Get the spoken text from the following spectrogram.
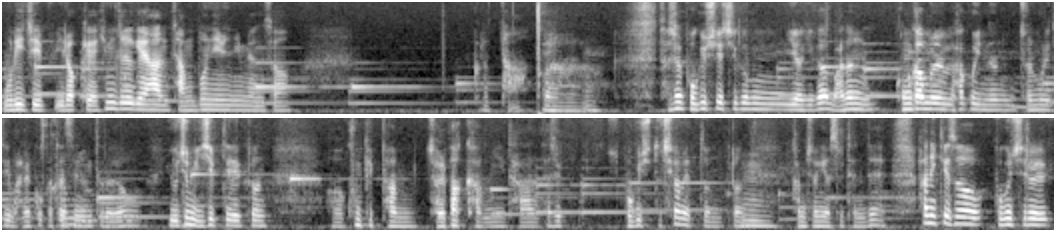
우리 집 이렇게 힘들게 한 장부님이면서 그렇다. 아, 사실 보규 씨의 지금 이야기가 많은 공감을 하고 있는 젊은이들이 많을 것 같다는 생각이 들어요. 요즘 20대의 그런 어, 궁핍함, 절박함이 다 사실 보규 씨도 체험했던 그런 음, 감정이었을 텐데 하나님께서 보균 씨를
